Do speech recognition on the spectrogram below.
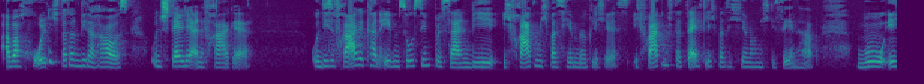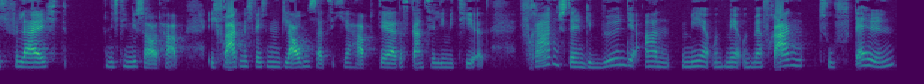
aber hol dich da dann wieder raus und stell dir eine Frage. Und diese Frage kann eben so simpel sein wie, ich frage mich, was hier möglich ist. Ich frage mich tatsächlich, was ich hier noch nicht gesehen habe, wo ich vielleicht nicht hingeschaut habe. Ich frage mich, welchen Glaubenssatz ich hier habe, der das Ganze limitiert. Fragen stellen, gewöhn dir an, mehr und mehr und mehr Fragen zu stellen,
